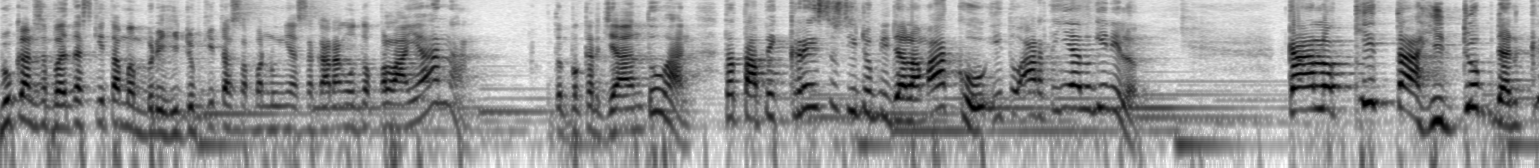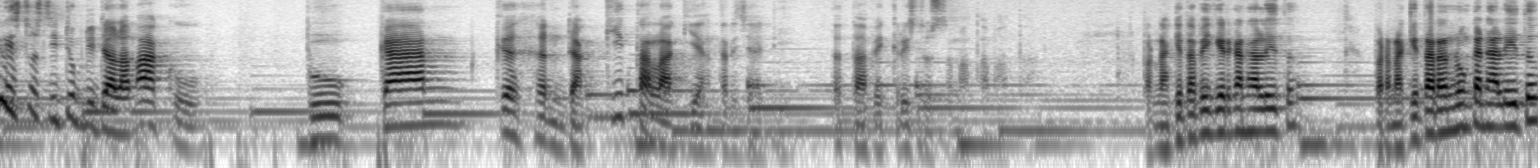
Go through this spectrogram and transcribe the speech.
Bukan sebatas kita memberi hidup kita sepenuhnya sekarang untuk pelayanan, untuk pekerjaan Tuhan. Tetapi Kristus hidup di dalam aku, itu artinya begini loh. Kalau kita hidup dan Kristus hidup di dalam aku, bukan kehendak kita lagi yang terjadi, tetapi Kristus semata-mata. Pernah kita pikirkan hal itu? Pernah kita renungkan hal itu?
